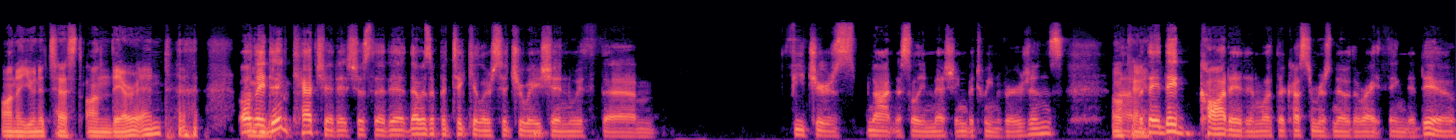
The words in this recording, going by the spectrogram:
on a unit test on their end. well, mean, they did catch it. It's just that it, that was a particular situation with um, features not necessarily meshing between versions. Okay. Uh, but they they caught it and let their customers know the right thing to do.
